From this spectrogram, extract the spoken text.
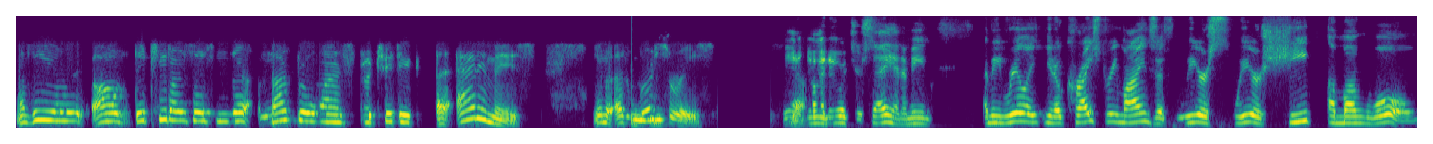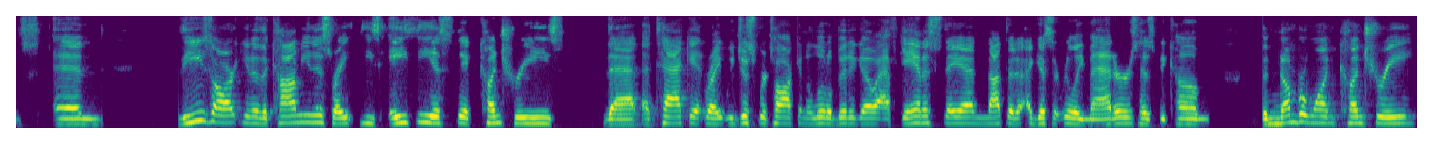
and they are uh, they treat us as the number one strategic enemies, you know, adversaries. Yeah, yeah, no, I know what you're saying. I mean, I mean, really, you know, Christ reminds us we are we are sheep among wolves, and these are, you know, the communists, right? These atheistic countries that attack it, right? We just were talking a little bit ago. Afghanistan, not that I guess it really matters, has become the number one country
